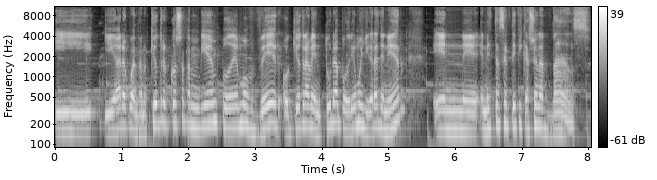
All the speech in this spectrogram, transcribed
Y, ahora cuéntanos, ¿qué otra cosa también podemos ver o qué otra aventura podríamos llegar a tener en, eh, esta certificación Advance?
